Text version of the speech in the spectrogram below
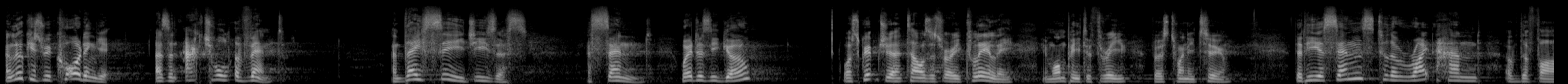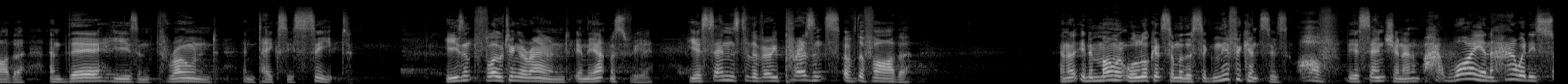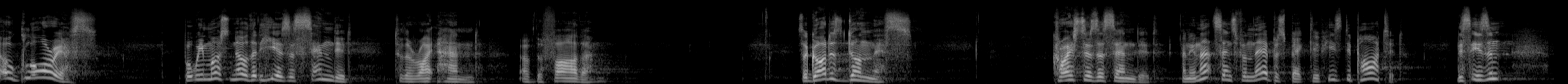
And Luke is recording it as an actual event. And they see Jesus ascend. Where does he go? Well, scripture tells us very clearly in 1 Peter 3, verse 22, that he ascends to the right hand of the Father, and there he is enthroned and takes his seat. He isn't floating around in the atmosphere, he ascends to the very presence of the Father. And in a moment, we'll look at some of the significances of the ascension and why and how it is so glorious. But we must know that he has ascended to the right hand of the Father. So God has done this. Christ has ascended. And in that sense, from their perspective, he's departed. This isn't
